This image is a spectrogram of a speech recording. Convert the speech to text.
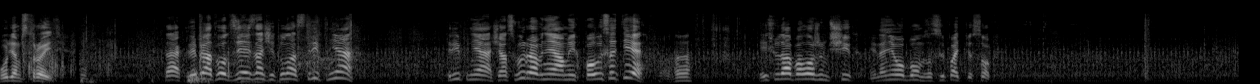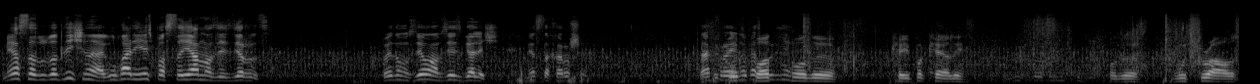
будем строить. Так, ребят, вот здесь, значит, у нас три пня. Три пня. Сейчас выровняем их по высоте. Ага. И сюда положим щит. И на него будем засыпать песок. Место тут отличное, глухарь есть постоянно здесь держится. Поэтому сделаем здесь галечник. Место хорошее. Так, Фрей, ну-ка спрыгни. caper Kelly, for the wood grouse.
